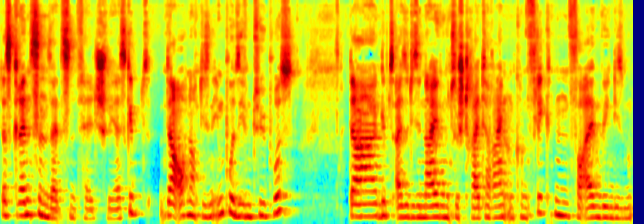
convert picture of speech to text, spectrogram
Das Grenzen setzen fällt schwer. Es gibt da auch noch diesen impulsiven Typus. Da gibt es also diese Neigung zu Streitereien und Konflikten, vor allem wegen diesen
